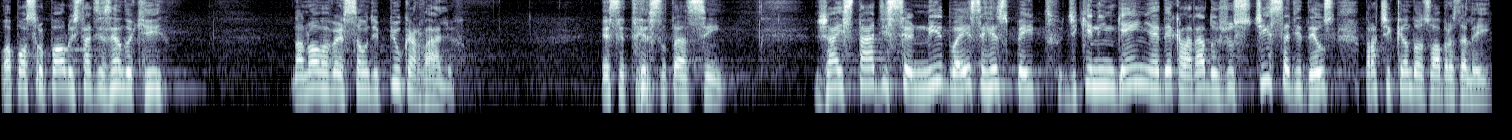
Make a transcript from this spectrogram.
O apóstolo Paulo está dizendo aqui, na nova versão de Pio Carvalho, esse texto está assim: já está discernido a esse respeito de que ninguém é declarado justiça de Deus praticando as obras da lei.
